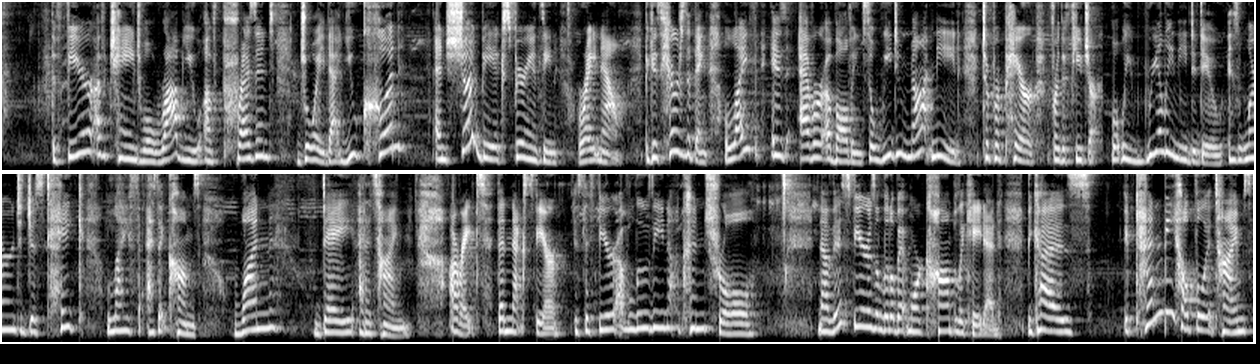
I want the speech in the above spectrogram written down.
the fear of change will rob you of present joy that you could and should be experiencing right now. Because here's the thing life is ever evolving, so we do not need to prepare for the future. What we really need to do is learn to just take life as it comes, one day at a time. All right, the next fear is the fear of losing control. Now, this fear is a little bit more complicated because it can be helpful at times,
